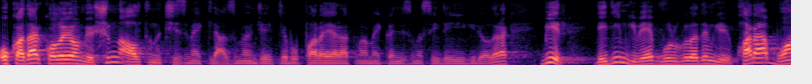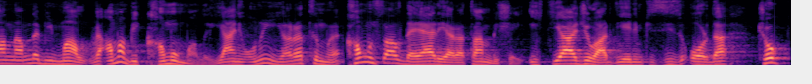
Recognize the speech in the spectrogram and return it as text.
o kadar kolay olmuyor. Şunun altını çizmek lazım öncelikle bu para yaratma mekanizması ile ilgili olarak. Bir, dediğim gibi hep vurguladığım gibi para bu anlamda bir mal ve ama bir kamu malı. Yani onun yaratımı kamusal değer yaratan bir şey. İhtiyacı var diyelim ki siz orada çok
